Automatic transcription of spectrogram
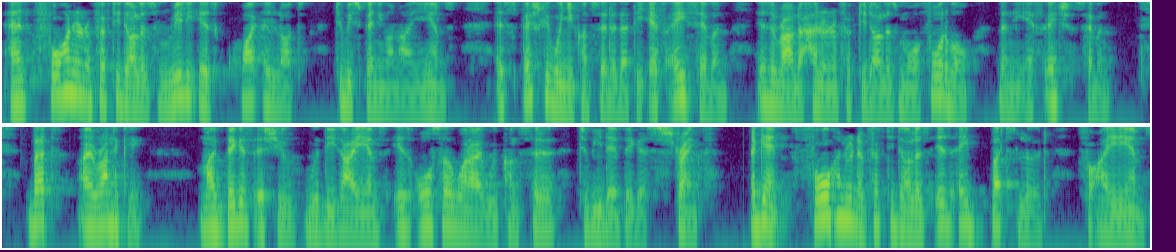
and $450 really is quite a lot to be spending on IEMs, especially when you consider that the FA7 is around $150 more affordable than the FH7. But ironically, my biggest issue with these IEMs is also what I would consider to be their biggest strength. Again, $450 is a buttload for IEMs,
